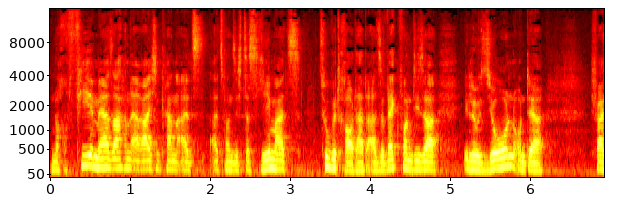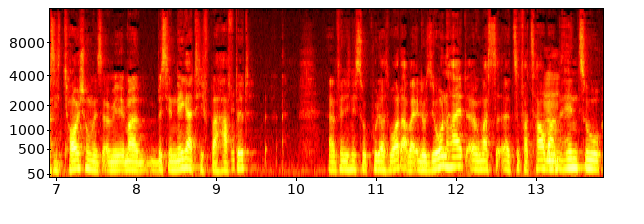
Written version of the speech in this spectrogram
noch viel mehr Sachen erreichen kann, als, als man sich das jemals zugetraut hat. Also weg von dieser Illusion und der, ich weiß nicht, Täuschung ist irgendwie immer ein bisschen negativ behaftet. Äh, Finde ich nicht so cool das Wort, aber Illusion halt, irgendwas äh, zu verzaubern, mhm. hin zu,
